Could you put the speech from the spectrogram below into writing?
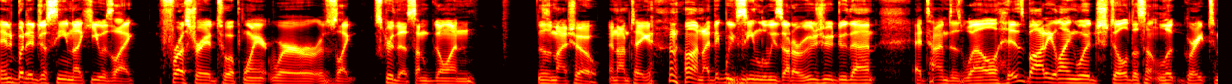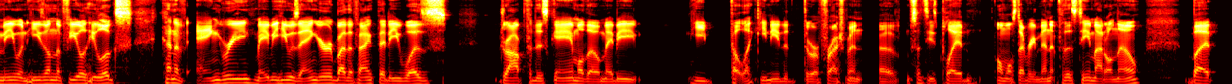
and but it just seemed like he was like frustrated to a point where it was like, screw this, I'm going this is my show and I'm taking it on. I think we've seen Luis Araujo do that at times as well. His body language still doesn't look great to me when he's on the field. He looks kind of angry. Maybe he was angered by the fact that he was dropped for this game, although maybe he felt like he needed the refreshment uh, since he's played almost every minute for this team. I don't know. But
